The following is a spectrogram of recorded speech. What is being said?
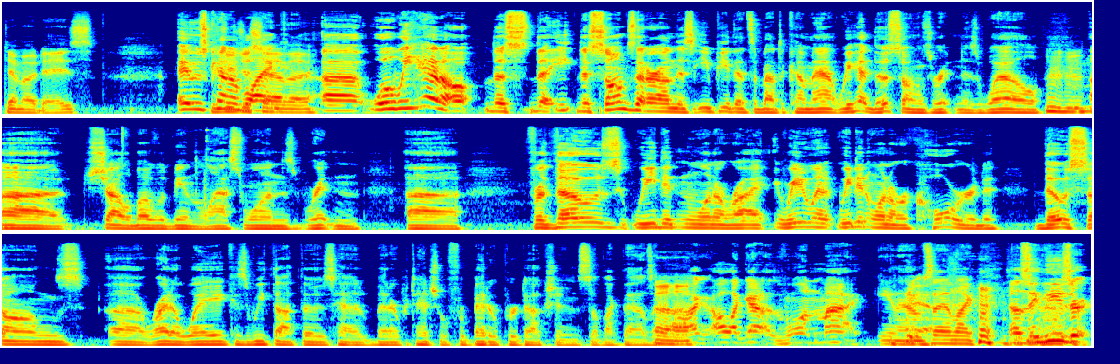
demo daze? It was kind of like, a- uh, well, we had all this the the songs that are on this EP that's about to come out. We had those songs written as well. Mm-hmm. Uh, Shia LaBeouf would being the last ones written. Uh, for those, we didn't want to write. We went, we didn't want to record those songs uh, right away because we thought those had better potential for better production and stuff like that. I was like, Uh-huh. all, I, all I got is one mic. You know what Yeah. I'm saying? Like, I was like, these are,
